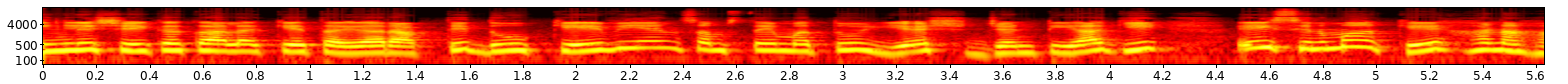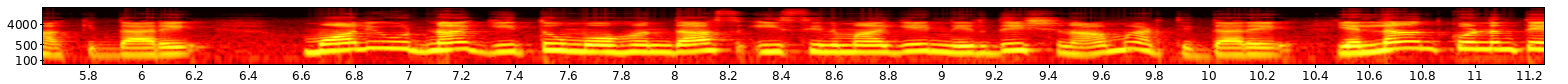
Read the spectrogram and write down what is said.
ಇಂಗ್ಲಿಷ್ ಏಕಕಾಲಕ್ಕೆ ತಯಾರಾಗ್ತಿದ್ದು, ಕೆವಿಎನ್ ಸಂಸ್ಥೆ ಮತ್ತು ಯಶ್ ಜಂಟಿಯಾಗಿ ಈ ಸಿನಿಮಾಕ್ಕೆ ಹಣ ಹಾಕಿದ್ದಾರೆ. ಮಾಲಿವುಡ್ನ ಗೀತು ಮೋಹನ್ ದಾಸ್ ಈ ಸಿನಿಮಾಗೆ ನಿರ್ದೇಶನ ಮಾಡ್ತಿದ್ದಾರೆ. ಎಲ್ಲ ಅಂದ್ಕೊಂಡಂತೆ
